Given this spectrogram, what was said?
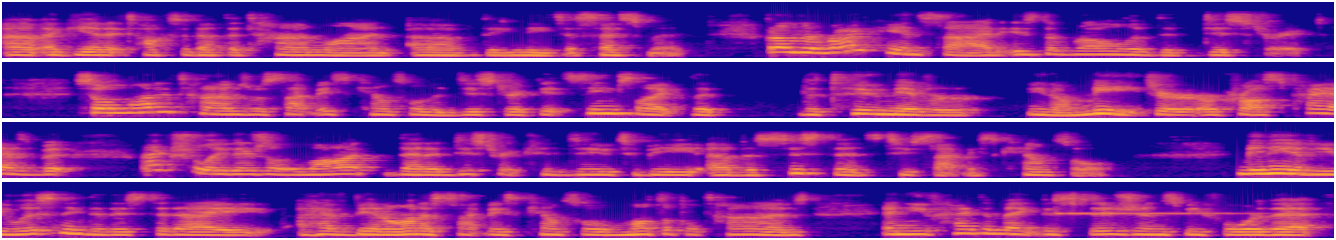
uh, again, it talks about the timeline of the needs assessment. But on the right-hand side is the role of the district. So a lot of times with site-based council in the district, it seems like the, the two never, you know, meet or, or cross paths, but actually there's a lot that a district could do to be of assistance to site-based council. Many of you listening to this today have been on a site-based council multiple times, and you've had to make decisions before that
